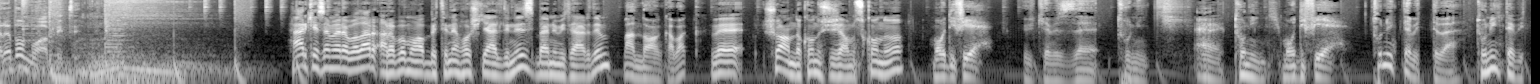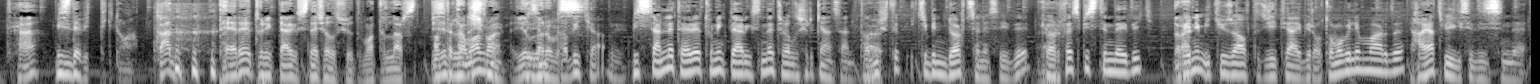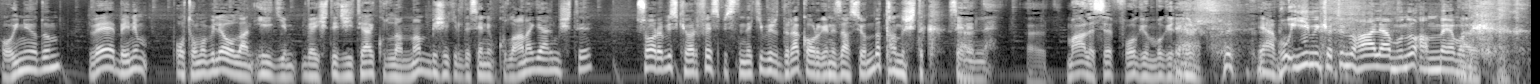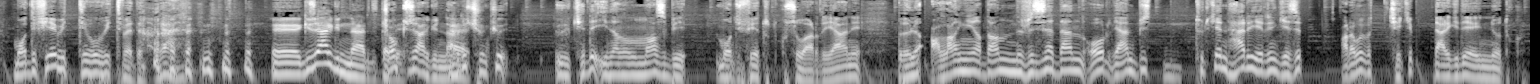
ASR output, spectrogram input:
Araba Muhabbeti Herkese merhabalar. Araba muhabbetine hoş geldiniz. Ben Ümit Erdim Ben Doğan Kabak. ve şu anda konuşacağımız konu modifiye. Ülkemizde tuning. Evet, tuning, modifiye. Tuning de bitti be. Tuning de bitti. Ha? Biz de bittik Doğan. Ben TR Tuning dergisinde çalışıyordum hatırlarsın. Bizim Hatırlamaz tanışma mıyım? Bizim Yıllarımız. tabii ki abi. Biz seninle TR Tuning dergisinde çalışırken sen tanıştık. 2004 senesiydi. Körfez pistindeydik. Drag. Benim 206 GTI bir otomobilim vardı. Hayat Bilgisi dizisinde oynuyordum. Ve benim otomobile olan ilgim ve işte GTI kullanmam bir şekilde senin kulağına gelmişti. Sonra biz Körfez pistindeki bir drag organizasyonunda tanıştık seninle. Evet. Maalesef o gün bugündür. Evet. ya bu iyi mi kötü mü hala bunu anlayamadık. Modifiye bitti bu bitmedi. Yani Ee, güzel günlerdi tabii. çok güzel günlerdi Evet. çünkü ülkede inanılmaz bir modifiye tutkusu vardı. Yani böyle Alanya'dan, Rize'den, or yani biz Türkiye'nin her yerini gezip araba çekip dergide yayınlıyorduk.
